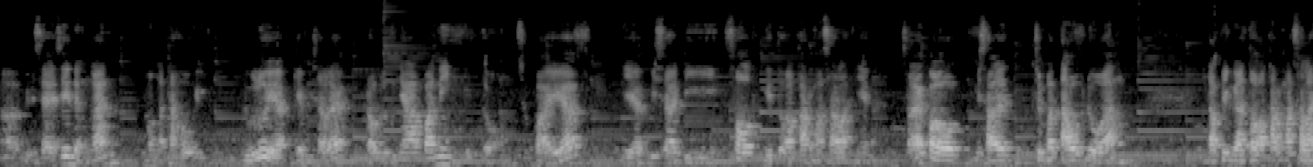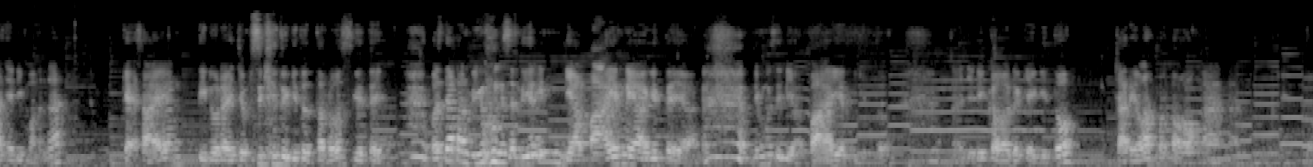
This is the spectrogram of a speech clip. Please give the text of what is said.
Eh, biasanya sih dengan mengetahui dulu ya kayak misalnya problemnya apa nih gitu supaya ya bisa di solve gitu akar masalahnya saya kalau misalnya cuma tahu doang tapi nggak tahu akar masalahnya di mana. Kayak saya yang tidur aja jam segitu gitu terus gitu ya. Pasti akan bingung sendiri ini diapain ya gitu ya. Ini mesti diapain gitu. Nah jadi kalau udah kayak gitu carilah pertolongan. Gitu.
